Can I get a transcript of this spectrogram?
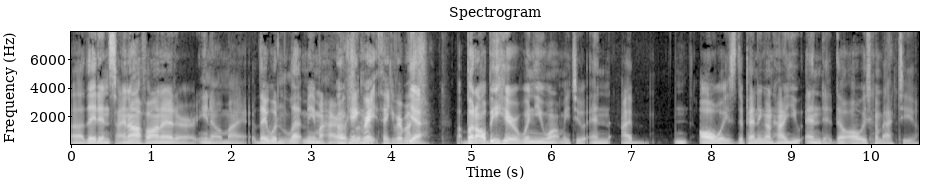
uh, they didn't sign off on it, or you know, my they wouldn't let me. My higher ups Okay, great. Thank you very much. yeah, but I'll be here when you want me to, and I always, depending on how you end it, they'll always come back to you.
